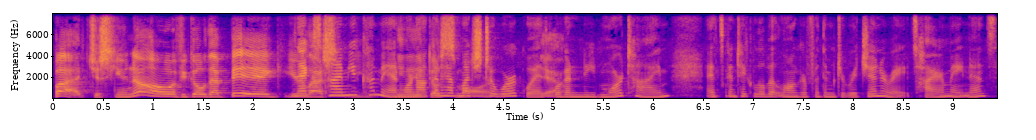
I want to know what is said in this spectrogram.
but just so you know, if you go that big, Next time you come in, you we're not going to have much to work with. Yeah. We're going to need more time, and it's going to take a little bit longer for them to regenerate. It's higher maintenance.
